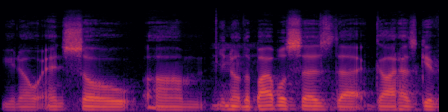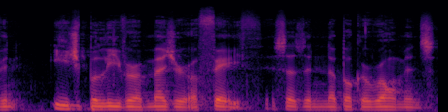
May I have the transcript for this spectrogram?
you know. And so, um, you know, the Bible says that God has given each believer a measure of faith. It says it in the book of Romans.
